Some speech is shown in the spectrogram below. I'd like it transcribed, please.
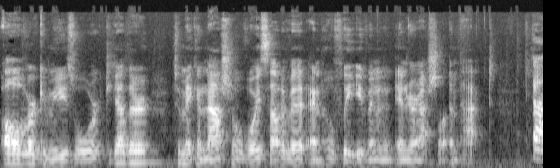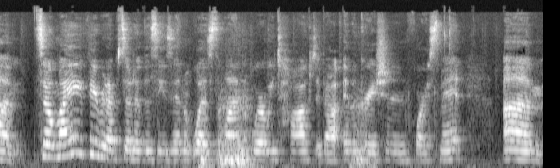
all of our communities will work together to make a national voice out of it, and hopefully even an international impact. Um, so my favorite episode of the season was the one where we talked about immigration enforcement. Um,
